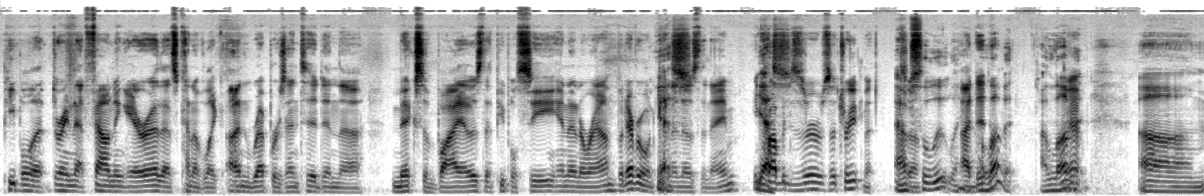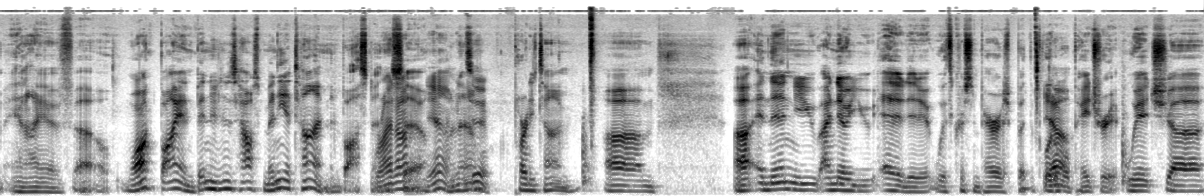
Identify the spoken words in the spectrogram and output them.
people that during that founding era that's kind of like unrepresented in the mix of bios that people see in and around, but everyone kind of knows the name. He Yes. probably deserves a treatment. So, absolutely, I did. I love it. I love Yeah. it. Um, and I have uh, walked by and been in his house many a time in Boston. Right on. So, Yeah, me know. too. Party time. Um, uh, and then you, I know you edited it with Kristen Parrish, but the Portable Yeah. Patriot, which uh,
